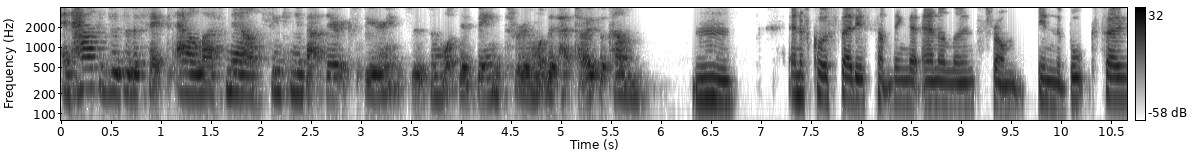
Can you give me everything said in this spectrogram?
and how does it affect our life now, thinking about their experiences and what they've been through and what they've had to overcome. Mm. And of course, that is something that Anna learns from in the book. So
